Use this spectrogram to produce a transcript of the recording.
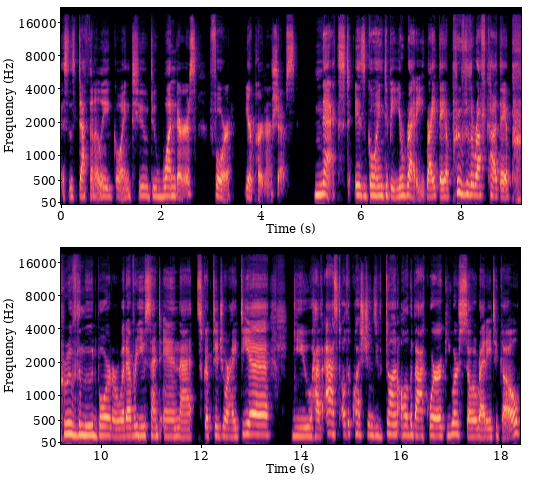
This is definitely going to do wonders for your partnerships. Next is going to be you're ready, right? They approved the rough cut, they approved the mood board or whatever you sent in that scripted your idea. You have asked all the questions, you've done all the back work, you are so ready to go.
